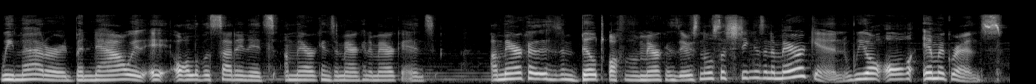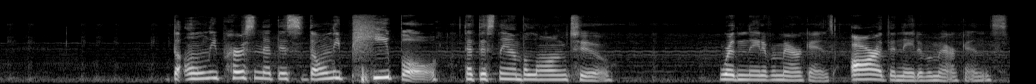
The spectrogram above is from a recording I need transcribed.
we mattered but now it, it all of a sudden it's americans american americans America isn't built off of Americans. There's no such thing as an American. We are all immigrants. The only person that this, the only people that this land belonged to were the Native Americans, are the Native Americans.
